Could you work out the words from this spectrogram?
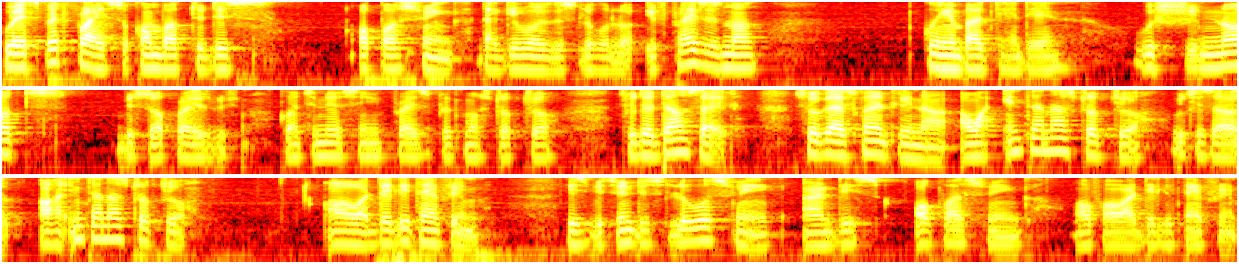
we expect price to come back to this upper swing that give us this low low if price is not going back there then we should not be surprised. Should continue seeing price break more structure to the downside. So guys currently now our internal structure which is our, our internal structure our daily time frame is between this lower swing and this upper swing of our daily time frame.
